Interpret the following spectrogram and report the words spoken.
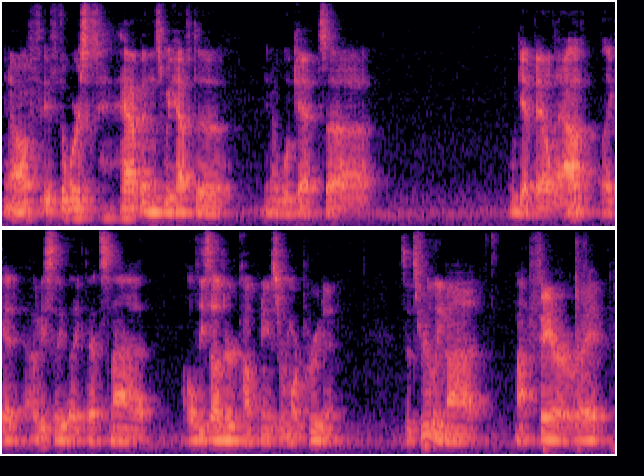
you know, if, if the worst happens, we have to, you know, we'll get, uh, get bailed out. Like, obviously, like that's not, all these other companies were more prudent. So it's really not not fair, right?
